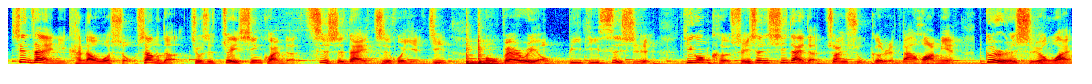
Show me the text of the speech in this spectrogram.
现在你看到我手上的就是最新款的次世代智慧眼镜 Movario BT 四十，提供可随身携带的专属个人大画面。个人使用外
